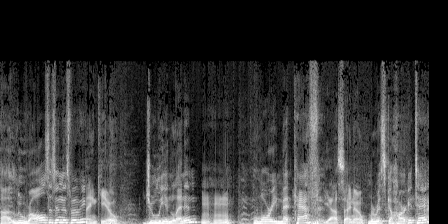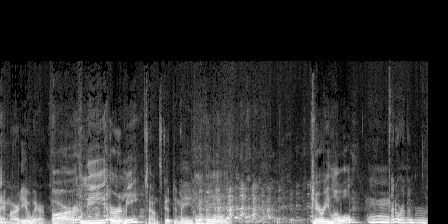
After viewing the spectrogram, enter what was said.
Uh, Lou Rawls is in this movie. Thank you. Julian Lennon. Mm-hmm. Laurie Metcalf. Yes, I know. Mariska Hargitay. I'm already aware. R. Lee Ermey. Sounds good to me. Carey Lowell. I don't remember.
